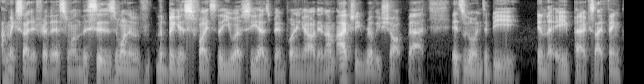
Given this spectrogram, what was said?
I'm excited for this one. This is one of the biggest fights the UFC has been putting out, and I'm actually really shocked that it's going to be in the Apex. I think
